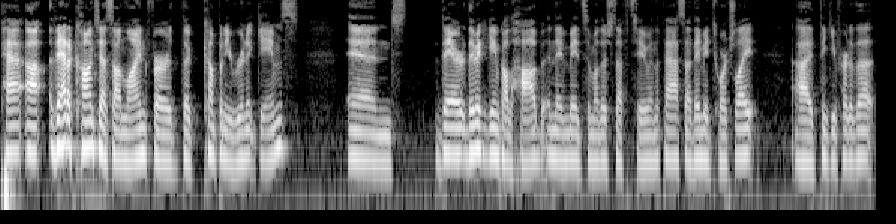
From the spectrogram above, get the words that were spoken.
pa- uh, they had a contest online for the company Runic Games, and they they make a game called Hob, and they've made some other stuff too in the past. Uh, they made Torchlight. I think you've heard of that.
